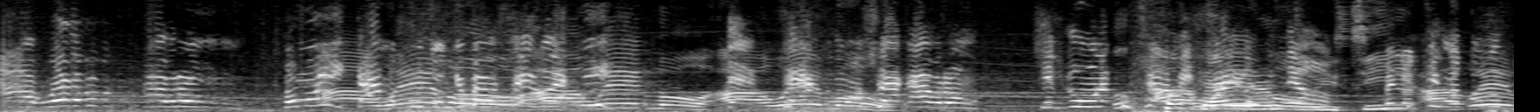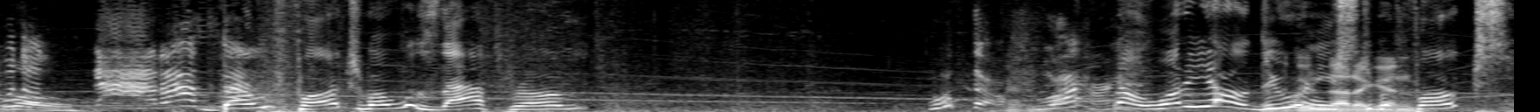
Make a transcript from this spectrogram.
¡A huevo, cabrón! ¿Cómo es? ¡A ¿Cómo huevo, ¿Qué me vas a hacer a aquí? huevo, a Sea como huevo! sea, cabrón. Si tú una chava, fuck, güey, a huevo, me lo- you see, me lo chingo a como un puto huevo. carazo. Dumb fucks. What was that from? What the fuck? Yo, what are y'all doing, Doing you that stupid again. fucks?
